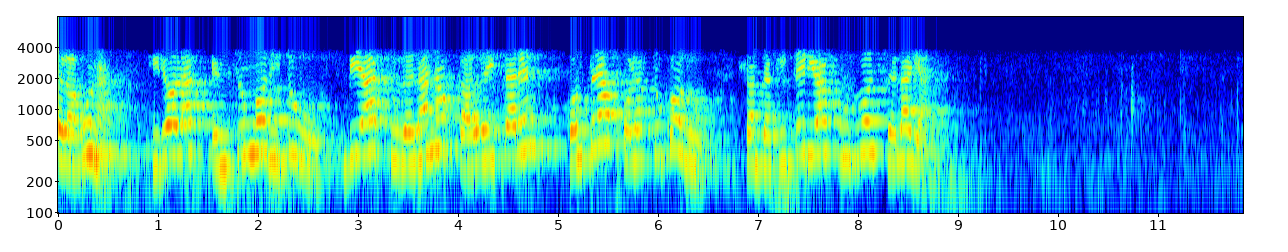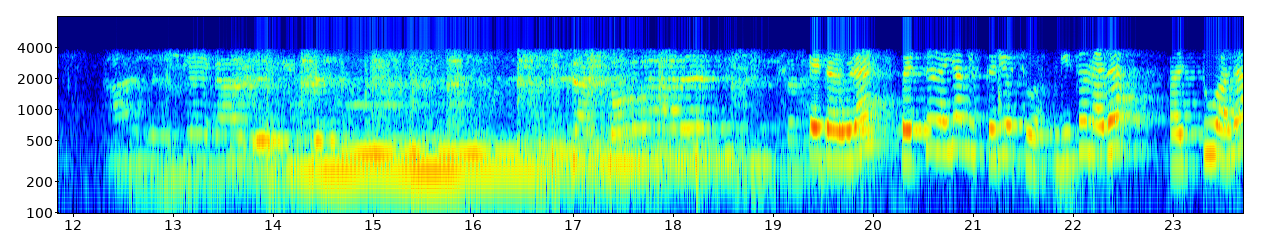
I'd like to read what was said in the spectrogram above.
Kaixo laguna, kirolak entzungo ditugu. Bihar Tudelano kadreizaren kontra jolastuko du. Santa Quiteria futbol zelaian. Eta orain pertsonaia misteriotsua. Gizona da, altua da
